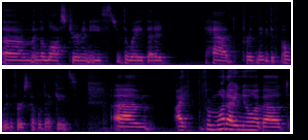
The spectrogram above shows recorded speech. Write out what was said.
um, and the lost German East the way that it had for maybe the, only the first couple decades. Um, I, from what I know about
